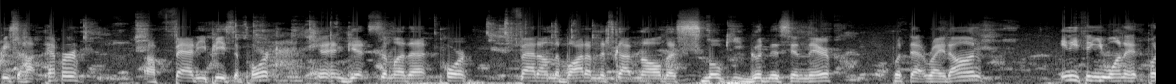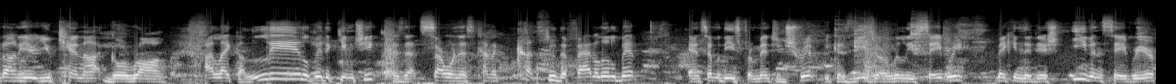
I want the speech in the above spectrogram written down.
piece of hot pepper, a fatty piece of pork, and get some of that pork fat on the bottom that's gotten all the smoky goodness in there. Put that right on anything you want to put on here, you cannot go wrong. I like a little bit of kimchi because that sourness kind of cuts through the fat a little bit. And some of these fermented shrimp because these are really savory, making the dish even savorier.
